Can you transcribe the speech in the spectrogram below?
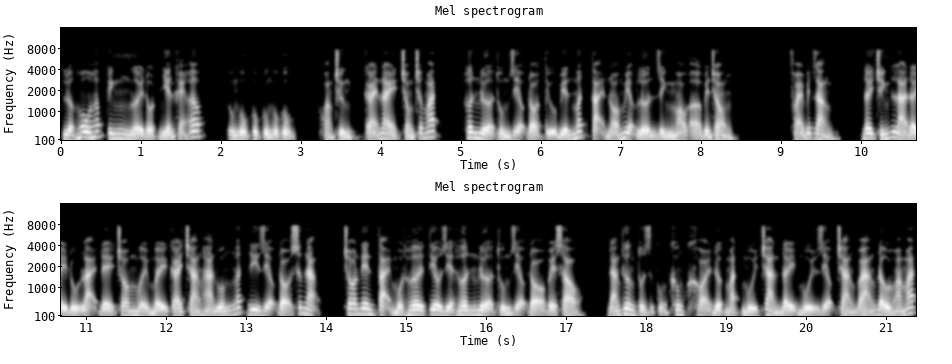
lượng hô hấp kinh người đột nhiên khẽ hấp, ù ngục cục ùng ục cục, khoảng chừng cái này trong chớp mắt, hơn nửa thùng rượu đỏ tiểu biến mất tại nó miệng lớn dính máu ở bên trong. Phải biết rằng, đây chính là đầy đủ lại để cho mười mấy cái tráng hán uống ngất đi rượu đỏ sức nặng, cho nên tại một hơi tiêu diệt hơn nửa thùng rượu đỏ về sau, đáng thương tụt cũng không khỏi được mặt mũi tràn đầy mùi rượu tráng váng đầu hoa mắt,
